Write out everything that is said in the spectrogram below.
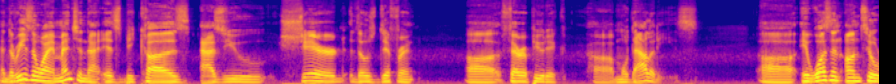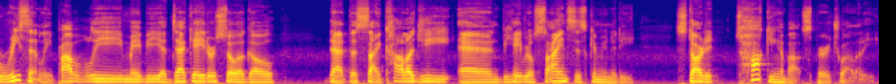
And the reason why I mentioned that is because as you shared those different uh, therapeutic uh, modalities, uh, it wasn't until recently, probably maybe a decade or so ago, that the psychology and behavioral sciences community started talking about spirituality,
